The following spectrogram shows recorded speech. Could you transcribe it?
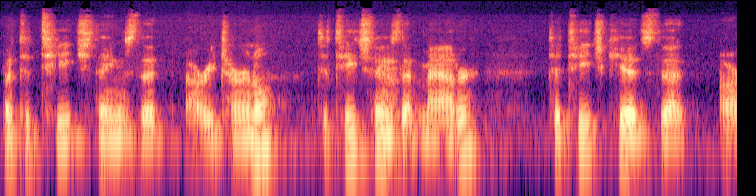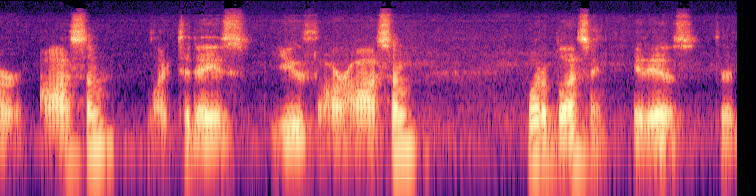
but to teach things that are eternal, to teach things that matter, to teach kids that are awesome, like today's youth are awesome what a blessing it is to,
